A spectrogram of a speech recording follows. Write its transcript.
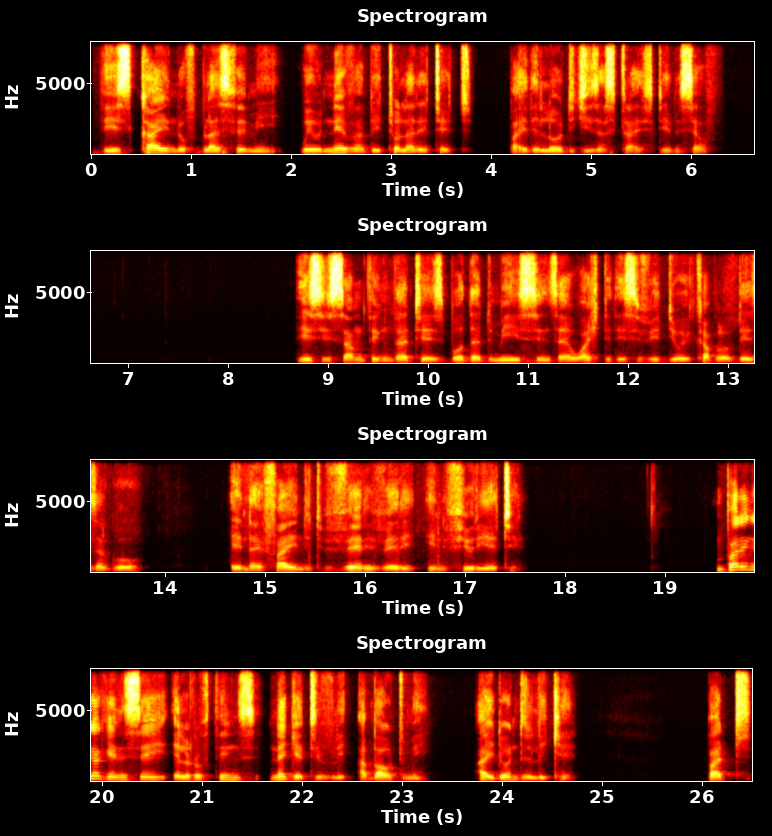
This kind of blasphemy will never be tolerated by the Lord Jesus Christ Himself. This is something that has bothered me since I watched this video a couple of days ago, and I find it very, very infuriating. Mparinga can say a lot of things negatively about me. I don't really care. But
